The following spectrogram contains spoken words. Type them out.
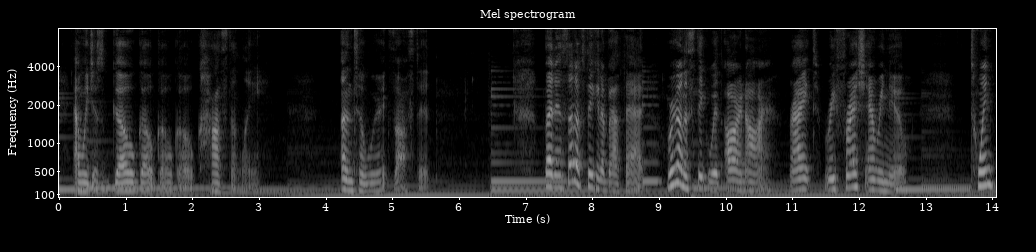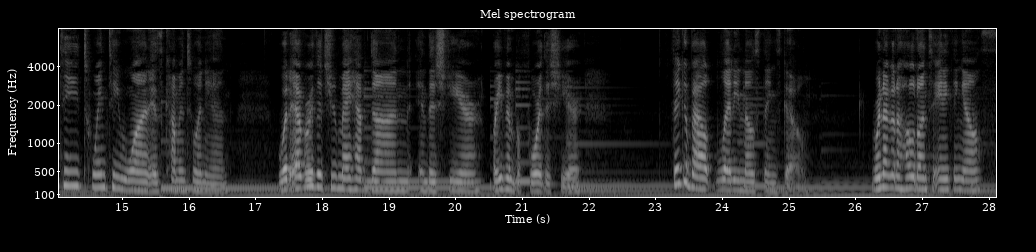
And we just go, go, go, go constantly until we're exhausted. But instead of thinking about that, we're going to stick with R&R, right? Refresh and renew. 2021 is coming to an end. Whatever that you may have done in this year or even before this year, think about letting those things go. We're not going to hold on to anything else.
